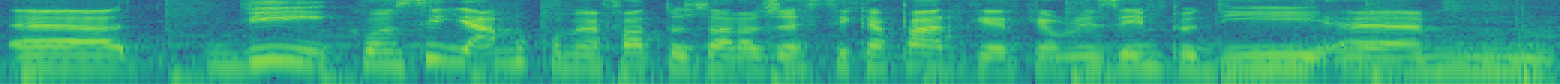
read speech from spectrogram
eh, vi consigliamo come ha fatto Sara Jessica Parker, che è un esempio di ehm,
